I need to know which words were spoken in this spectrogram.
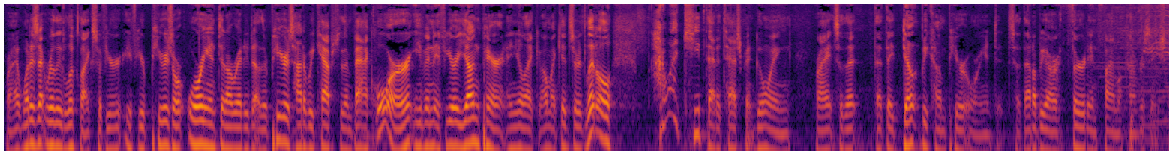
Right? What does that really look like? So if your if your peers are oriented already to other peers, how do we capture them back? Or even if you're a young parent and you're like, oh, my kids are little, how do I keep that attachment going? Right, so that that they don't become peer oriented. So that'll be our third and final conversation.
